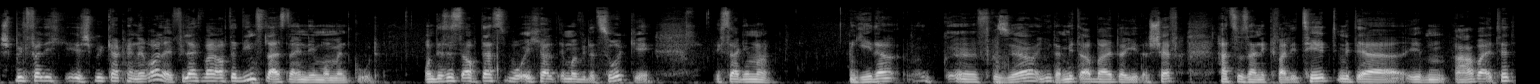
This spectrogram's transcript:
spielt völlig, spielt gar keine Rolle. Vielleicht war auch der Dienstleister in dem Moment gut. Und das ist auch das, wo ich halt immer wieder zurückgehe. Ich sage immer, jeder äh, Friseur, jeder Mitarbeiter, jeder Chef hat so seine Qualität, mit der er eben arbeitet.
